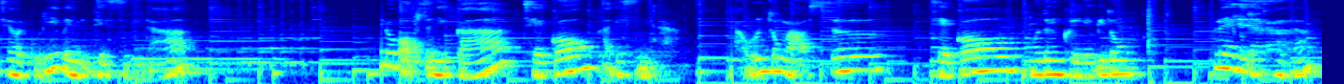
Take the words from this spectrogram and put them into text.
제 얼굴이 맨 밑에 있습니다. 필요가 없으니까 제거하겠습니다. 자, 오른쪽 마우스 제거 모든 클립 이동 플레이 해보겠습니다.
